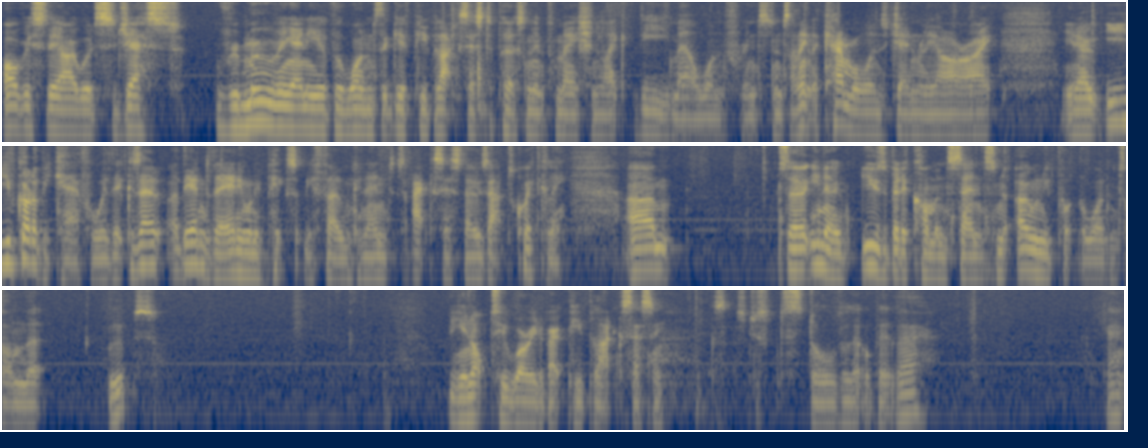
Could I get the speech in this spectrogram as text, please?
Obviously I would suggest removing any of the ones that give people access to personal information, like the email one, for instance. I think the camera ones generally are right. You know, you've got to be careful with it because at the end of the day, anyone who picks up your phone can access those apps quickly. Um, so you know, use a bit of common sense and only put the ones on that. Oops. You're not too worried about people accessing. It's just stalled a little bit there. Okay.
